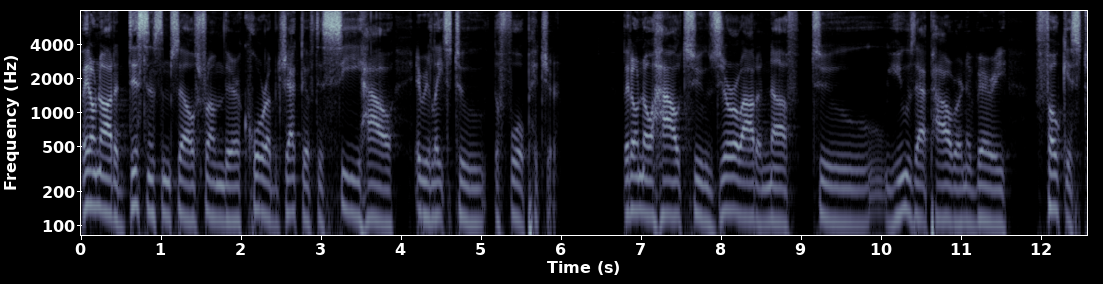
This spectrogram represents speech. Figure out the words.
They don't know how to distance themselves from their core objective to see how it relates to the full picture. They don't know how to zero out enough to use that power in a very focused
